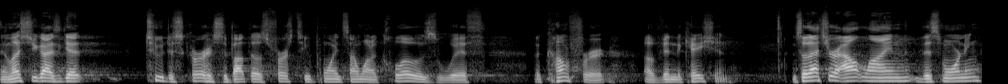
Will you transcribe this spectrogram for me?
Unless you guys get too discouraged about those first two points, I want to close with the comfort of vindication. And so that's your outline this morning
